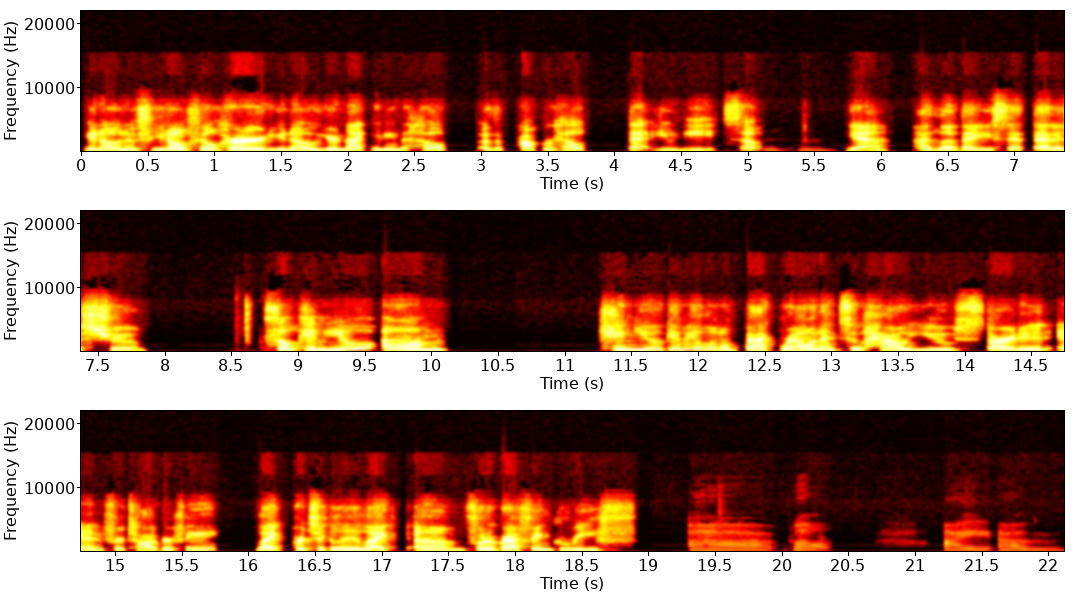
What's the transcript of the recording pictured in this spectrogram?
you know and if you don't feel heard you know you're not getting the help or the proper help that you need so mm-hmm. yeah i love that you said that is true so can you um can you give me a little background into how you started in photography? Like particularly like um photographing grief? Ah well i um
